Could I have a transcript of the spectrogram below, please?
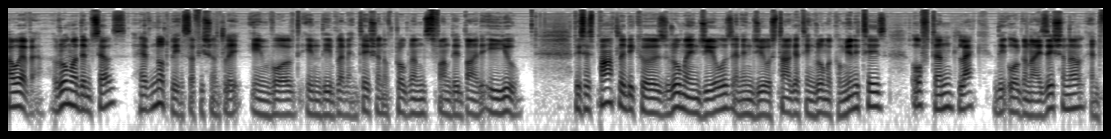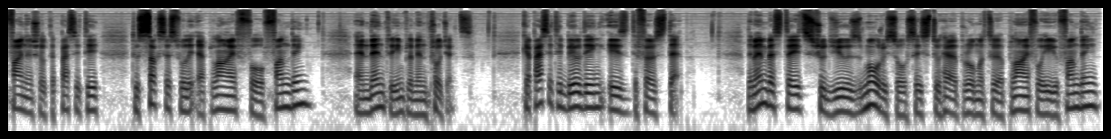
However, Roma themselves have not been sufficiently involved in the implementation of programs funded by the EU. This is partly because Roma NGOs and NGOs targeting Roma communities often lack the organizational and financial capacity to successfully apply for funding and then to implement projects. Capacity building is the first step. The Member States should use more resources to help Roma to apply for EU funding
